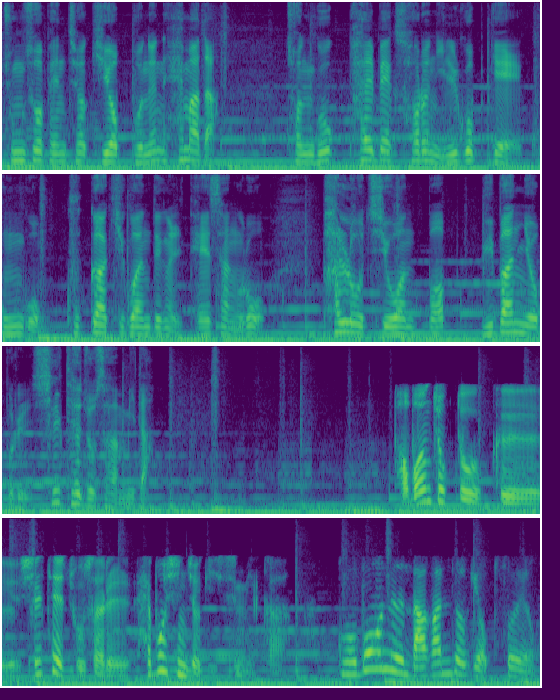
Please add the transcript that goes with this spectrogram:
중소벤처기업부는 해마다 전국 837개의 공공, 국가기관 등을 대상으로 판로 지원법 위반 여부를 실태 조사합니다. 법원 쪽도 그 실태 조사를 해보신 적이 있습니까? 법원은 나간 적이 없어요.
